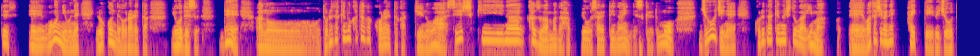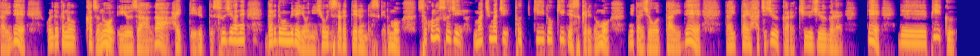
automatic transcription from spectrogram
で、えー、ご本人もね、喜んでおられたようです。で、あのー、どれだけの方が来られたかっていうのは、正式な数はまだ発表されていないんですけれども、常時ね、これだけの人が今、えー、私がね、入っている状態で、これだけの数のユーザーが入っているって数字がね、誰でも見れるように表示されているんですけども、そこの数字、まちまち、時々ですけれども、見た状態で、だいたい80から90ぐらい。で、で、ピーク、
